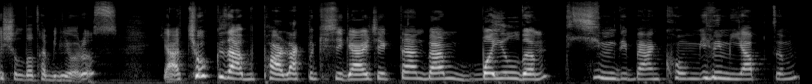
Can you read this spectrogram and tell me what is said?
ışıldatabiliyoruz. Ya çok güzel bu parlaklık işi gerçekten. Ben bayıldım. Şimdi ben kombinimi yaptım.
